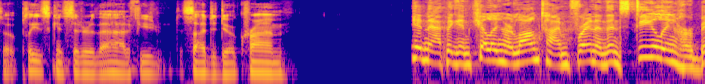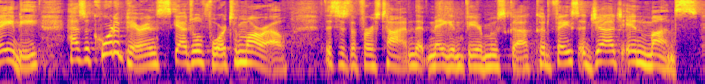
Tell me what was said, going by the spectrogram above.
So please consider that if you decide to do a crime. Kidnapping and killing her longtime friend and then stealing her baby has a court appearance scheduled for tomorrow. This is the first time that Megan Fieramusca could face a judge in months.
